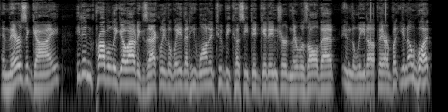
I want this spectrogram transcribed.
And there's a guy, he didn't probably go out exactly the way that he wanted to because he did get injured and there was all that in the lead up there. But you know what?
